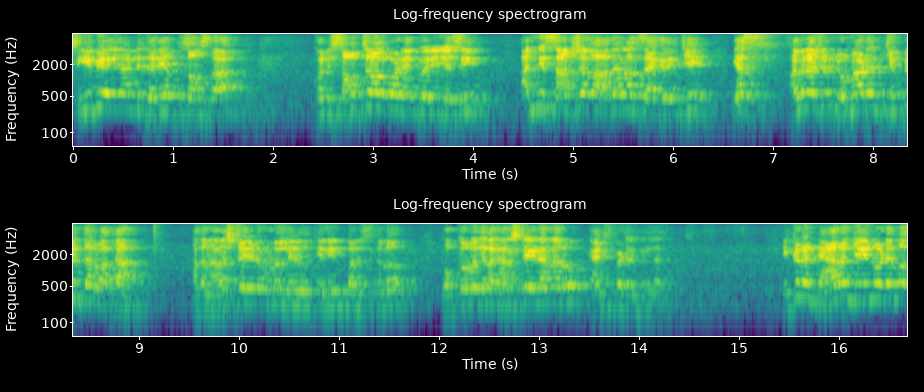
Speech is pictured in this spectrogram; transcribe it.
సిబిఐ లాంటి దర్యాప్తు సంస్థ కొన్ని సంవత్సరాల పాటు ఎంక్వైరీ చేసి అన్ని సాక్ష్యాల ఆధారాలు సేకరించి ఎస్ అవినాష్ రెడ్డి ఉన్నాడని చెప్పిన తర్వాత అతను అరెస్ట్ అయ్యడం కూడా లేదు తెలియని పరిస్థితిలో ఒక్కరోజు ఇలా అరెస్ట్ అయ్యాడన్నారు అన్నారు వెళ్ళాను ఇక్కడ నేరం చేయనోడేమో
